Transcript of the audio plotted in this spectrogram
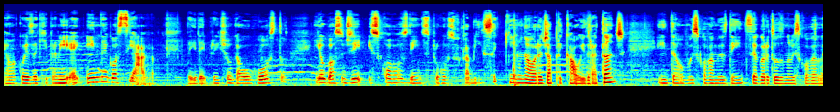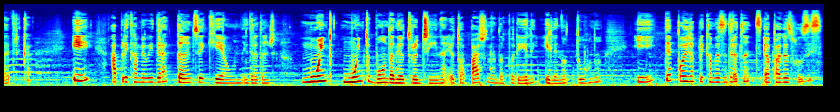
É uma coisa que para mim é inegociável. Daí daí para enxugar o rosto e eu gosto de escovar os dentes para o rosto ficar bem sequinho na hora de aplicar o hidratante. Então eu vou escovar meus dentes, e agora eu tô usando uma escova elétrica e aplicar meu hidratante, que é um hidratante muito, muito bom da Neutrogena. Eu tô apaixonada por ele, ele é noturno E depois de aplicar meus hidratantes, eu apago as luzes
